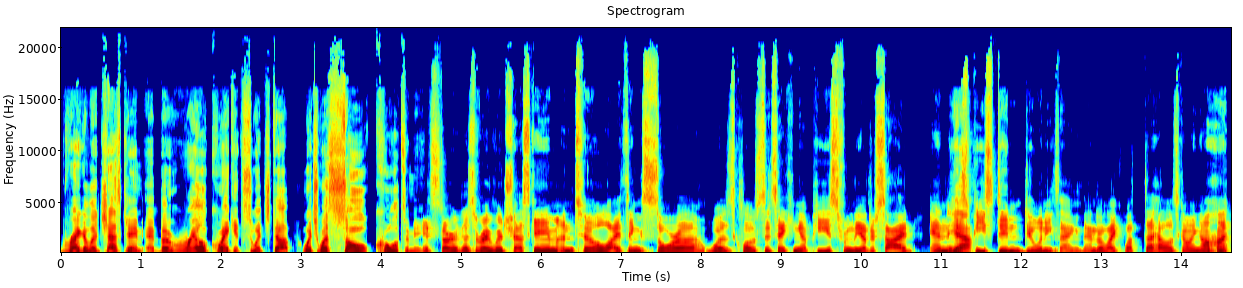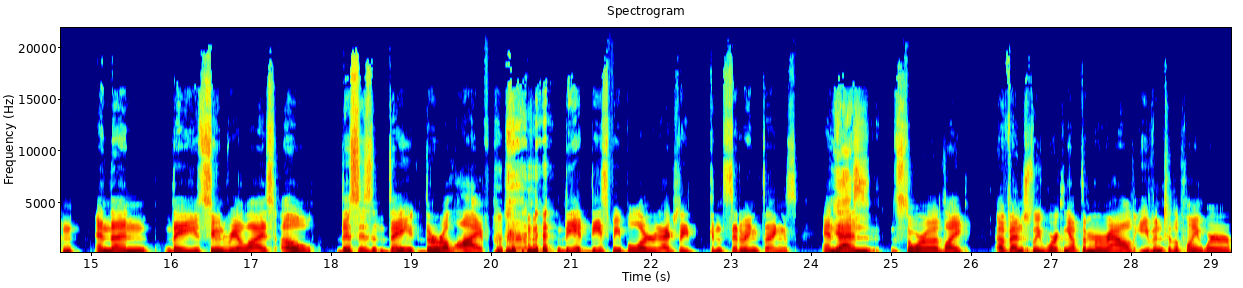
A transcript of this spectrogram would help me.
regular chess game, eh, but real quick it switched up, which was so cool to me. It started as a regular chess game until I think Sora was close to taking a piece from the other side, and his Yeah. piece didn't do anything. And they're like, "What the hell is going on?" And then they soon realized, "Oh, this isn't they. They're alive. the, these people are actually considering things." And Yes. then Sora like eventually working up the morale even to the point where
